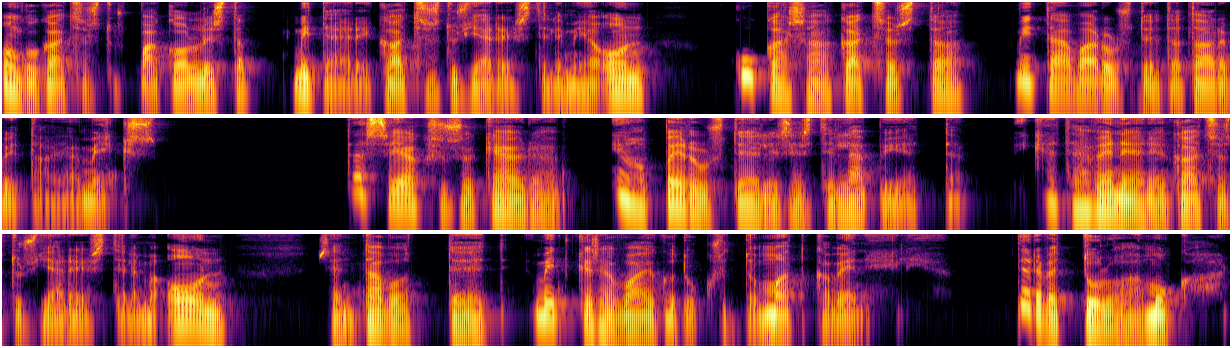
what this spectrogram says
Onko katsastus pakollista? Mitä eri katsastusjärjestelmiä on? Kuka saa katsastaa? Mitä varusteita tarvitaan ja miksi? Tässä jaksossa käydään ihan perusteellisesti läpi, että mikä tämä veneiden katsastusjärjestelmä on, sen tavoitteet ja mitkä sen vaikutukset on matkaveneilijään. Tervetuloa mukaan!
